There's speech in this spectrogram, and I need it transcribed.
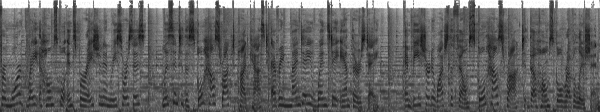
For more great homeschool inspiration and resources, listen to the Schoolhouse Rocked podcast every Monday, Wednesday, and Thursday. And be sure to watch the film Schoolhouse Rocked The Homeschool Revolution.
